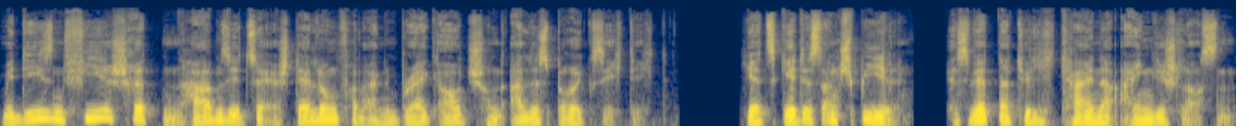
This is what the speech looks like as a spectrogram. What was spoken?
Mit diesen vier Schritten haben Sie zur Erstellung von einem Breakout schon alles berücksichtigt. Jetzt geht es an Spielen. Es wird natürlich keiner eingeschlossen,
